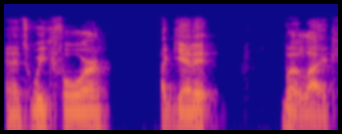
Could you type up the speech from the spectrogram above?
and it's week four, I get it. But like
